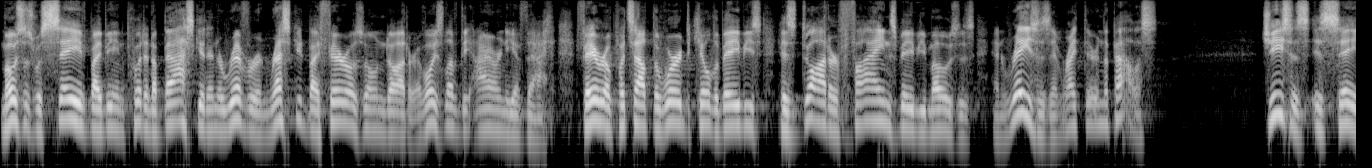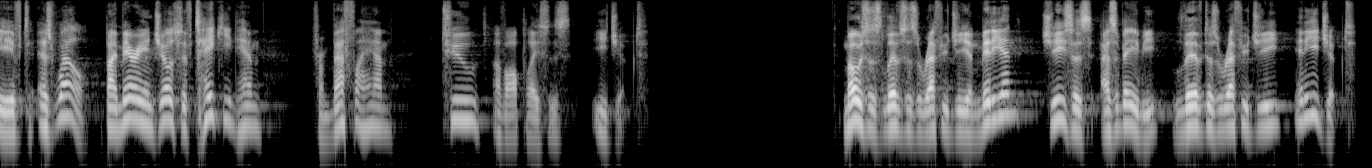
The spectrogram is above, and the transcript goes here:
Moses was saved by being put in a basket in a river and rescued by Pharaoh's own daughter. I've always loved the irony of that. Pharaoh puts out the word to kill the babies. His daughter finds baby Moses and raises him right there in the palace. Jesus is saved as well by Mary and Joseph taking him from Bethlehem to, of all places, Egypt. Moses lives as a refugee in Midian. Jesus, as a baby, lived as a refugee in Egypt.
